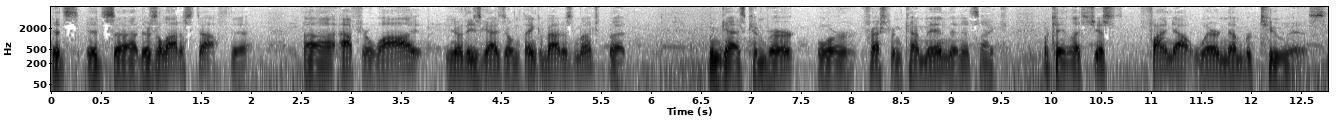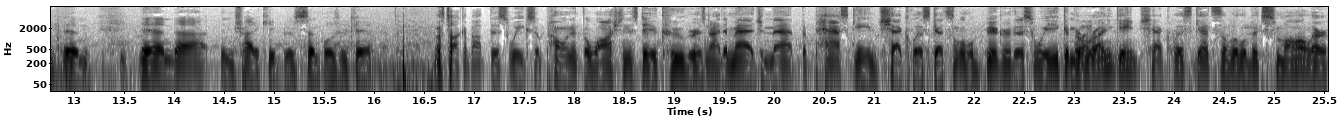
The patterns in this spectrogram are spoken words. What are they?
it's it's uh, there's a lot of stuff that uh, after a while, you know, these guys don't think about as much, but when guys convert or freshmen come in, then it's like, okay, let's just find out where number two is and and uh, and try to keep it as simple as we can. Let's talk about this week's opponent, the Washington State Cougars. And I'd imagine that the pass game checklist gets a little bigger this week, and the right. run game checklist gets a little bit smaller.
